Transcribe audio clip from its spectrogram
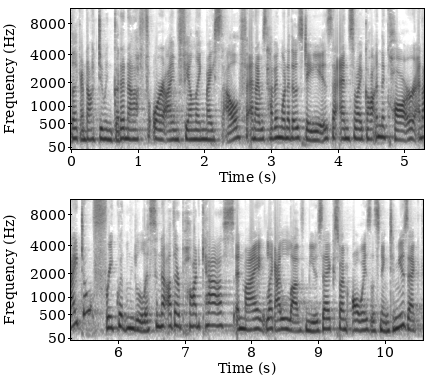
like I'm not doing good enough or I'm failing myself. And I was having one of those days. And so I got in the car and I don't frequently listen to other podcasts and my, like, I love music. So I'm always listening to music.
